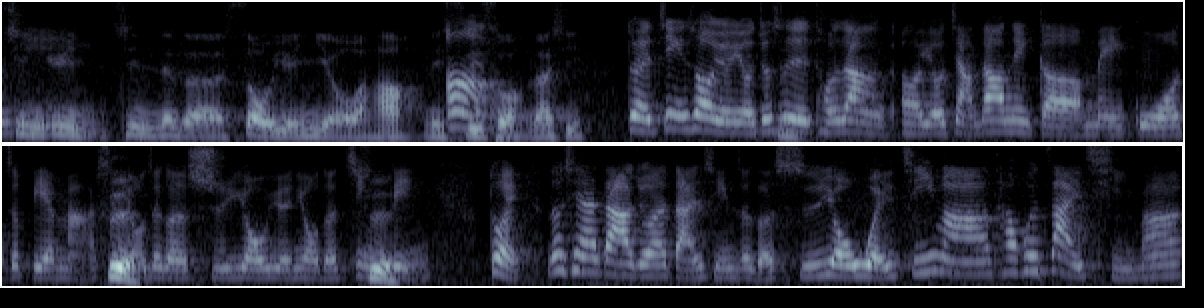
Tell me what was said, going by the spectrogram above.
禁运禁那个售原油啊，哈，你自己说没关系。对，禁售原油就是头长呃有讲到那个美国这边嘛，是。有这个石油原油的禁令。对，那现在大家就在担心这个石油危机吗？它会再起吗？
